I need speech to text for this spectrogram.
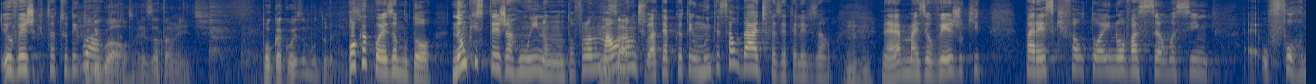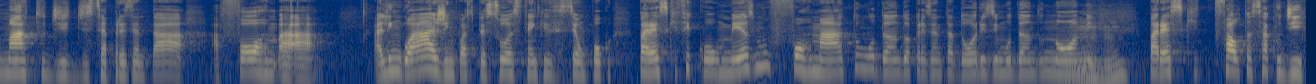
Eu vejo que está tudo igual. Tudo igual, exatamente. Pouca coisa mudou. Pouca coisa mudou. Não que esteja ruim, não estou falando mal, Exato. não, tipo, até porque eu tenho muita saudade de fazer televisão. Né? Mas eu vejo que parece que faltou a inovação, assim, é, o formato de, de se apresentar, a forma, a, a linguagem com as pessoas tem que ser um pouco. Parece que ficou o mesmo formato, mudando apresentadores e mudando nome. Parece que falta sacudir.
